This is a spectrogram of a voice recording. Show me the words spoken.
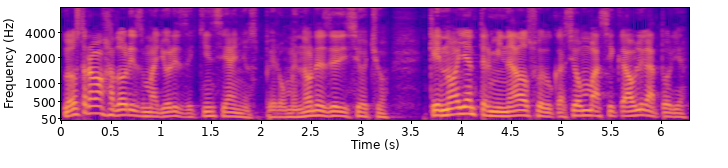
Los trabajadores mayores de 15 años, pero menores de 18, que no hayan terminado su educación básica obligatoria,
